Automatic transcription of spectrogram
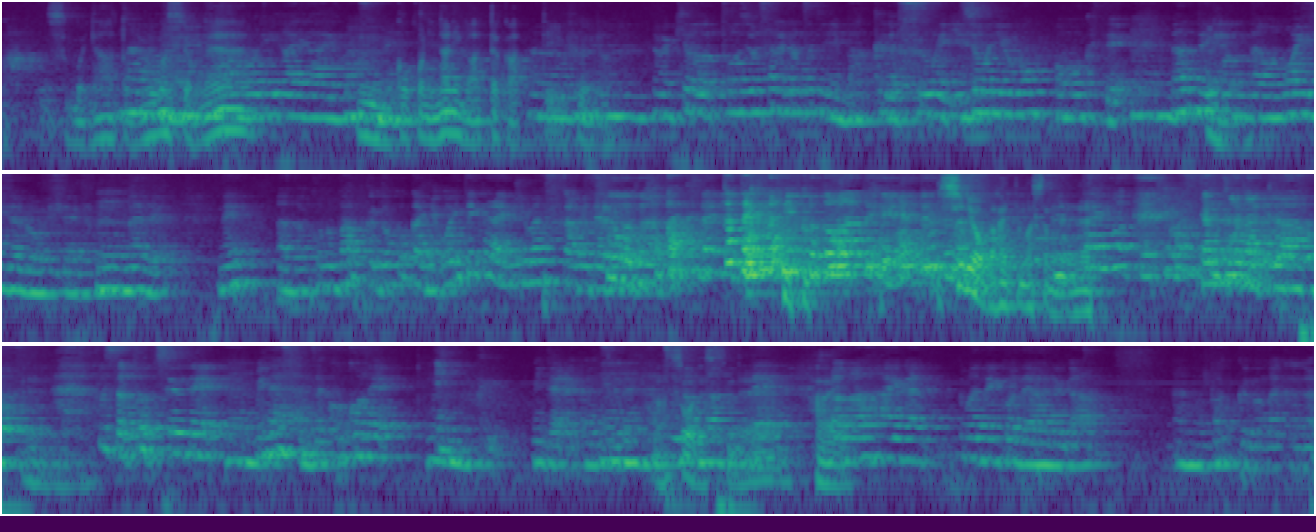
まあ、すごいなと思いますよね、うん、ここに何があったかっていうふうな、でも今日登場された時にバッグがすごい異常に重重くて、なんでこんな重いんだろうみたいな、うんみんなでねあのこのバッグどこかに置いてから行きますかみたいなそうだ。かたくなにかたくなに断って資料が入ってましたもんね、絶対持っていきます。だかそしたら途中で、うん。皆さんじゃあここでうん。一句みたいな感じで立ちそうです止まって、ね。はい。あの灰がは猫であるがあのバッグの中が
